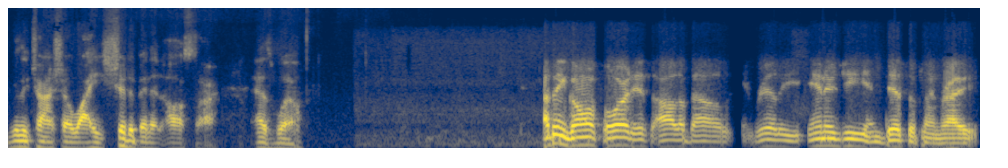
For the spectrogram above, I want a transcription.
Really trying to show why he should have been an All Star as well. I think going forward, it's all about really energy and discipline, right?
